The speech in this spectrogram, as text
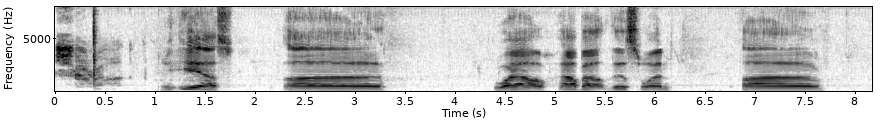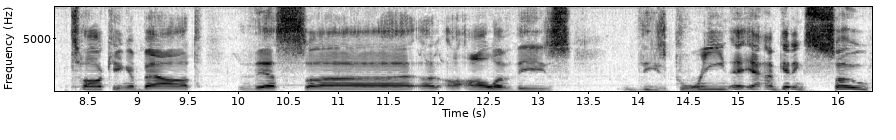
Sherlock. Yes. Uh, wow. How about this one? Uh, talking about this, uh, uh, all of these, these green. I'm getting so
